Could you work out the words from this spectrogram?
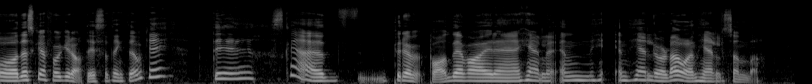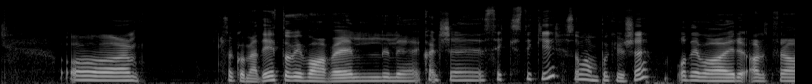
Og det skulle jeg få gratis. Jeg tenkte OK, det skal jeg prøve på. Det var eh, hele, en, en hel lørdag og en hel søndag. Og så kom jeg dit, og vi var vel kanskje seks stykker som var med på kurset. Og det var alt fra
